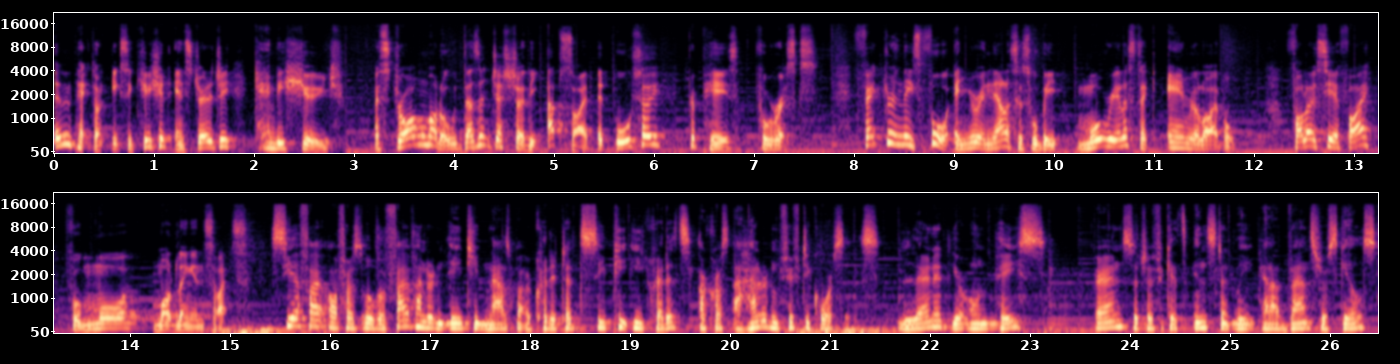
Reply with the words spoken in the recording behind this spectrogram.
impact on execution and strategy can be huge. A strong model doesn't just show the upside, it also prepares for risks. Factor in these four and your analysis will be more realistic and reliable. Follow CFI for more modeling insights. CFI offers over 518 NASBA accredited CPE credits across 150 courses. Learn at your own pace Earn certificates instantly and advance your skills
